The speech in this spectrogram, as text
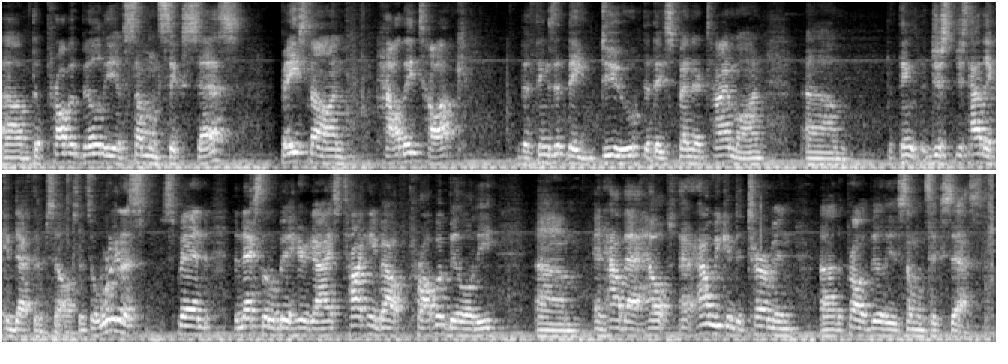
um, the probability of someone's success based on how they talk, the things that they do, that they spend their time on. Um, the thing, just just how they conduct themselves, and so we're gonna spend the next little bit here, guys, talking about probability um, and how that helps, uh, how we can determine uh, the probability of someone's success.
